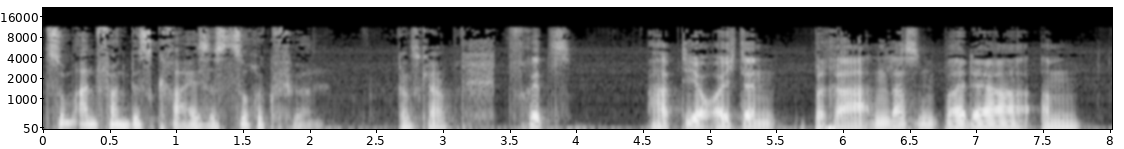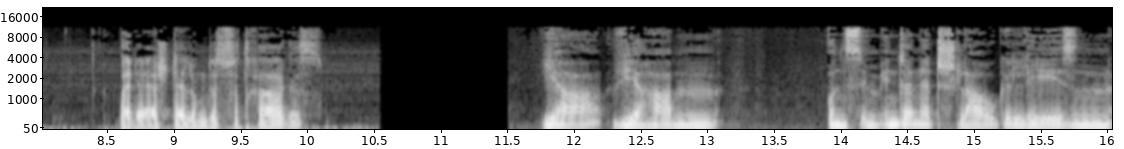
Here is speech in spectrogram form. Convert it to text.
zum Anfang des Kreises zurückführen. Ganz klar. Fritz, habt ihr euch denn beraten lassen bei der ähm, bei der Erstellung des Vertrages? Ja, wir haben uns im Internet schlau gelesen.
